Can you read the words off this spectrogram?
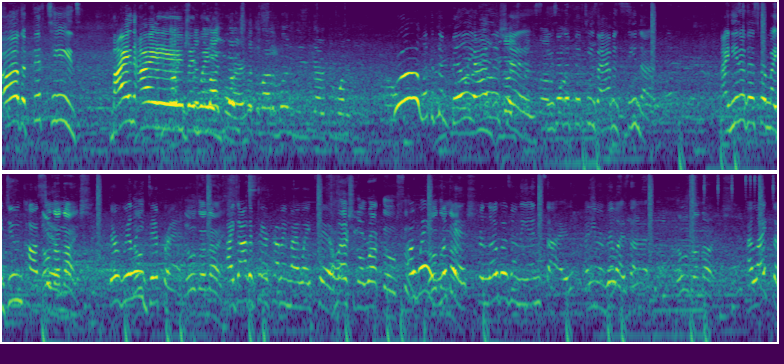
Oh, the 15s. Mine, I've you been spend a lot- waiting You know, you for. spent a lot of money when you gotta do one of these. you know. Woo, look at the Billie You know, you spent Eilishes. a lot of These are the 15s. I haven't seen them. I needed this for my Dune costume. Those are nice. They're really Those- different. Those are nice. I got a pair coming my way too. I'm actually gonna rock those too. Oh wait, those look nice. at her logos on the inside. I didn't even realize that. Those are nice. I like the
